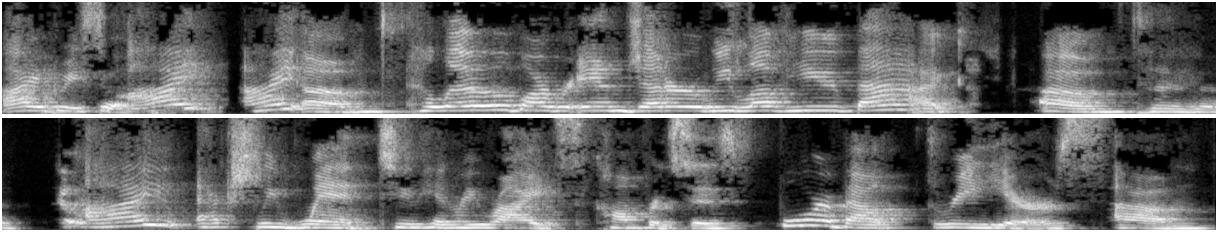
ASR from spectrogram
I agree. So I, I, um, hello, Barbara Ann Jetter. We love you back. Um, I actually went to Henry Wright's conferences for about three years, um,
